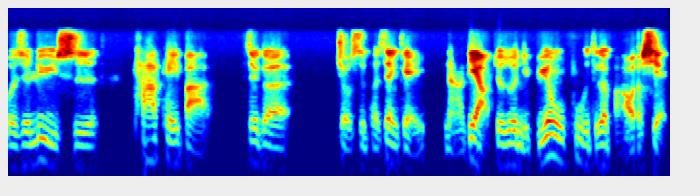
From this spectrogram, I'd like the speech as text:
或者是律师，他可以把这个九十 percent 给拿掉，就是说你不用付这个保险，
